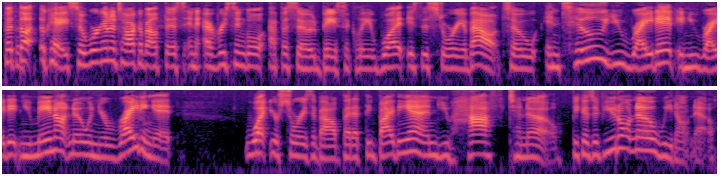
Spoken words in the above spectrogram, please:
But the, okay, so we're going to talk about this in every single episode basically. What is this story about? So until you write it and you write it and you may not know when you're writing it what your story's about, but at the by the end you have to know because if you don't know, we don't know.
